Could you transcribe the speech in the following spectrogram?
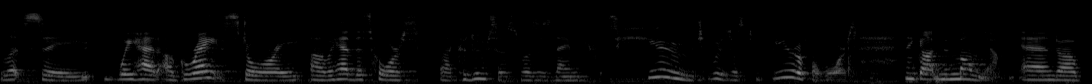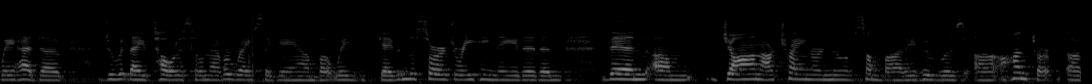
let's see, we had a great story. Uh, we had this horse, uh, Caduceus was his name. He was huge. He was just a beautiful horse. He got pneumonia. And uh, we had to do what they told us he'll never race again, but we gave him the surgery he needed. And then um, John, our trainer, knew of somebody who was uh, a hunter, uh,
